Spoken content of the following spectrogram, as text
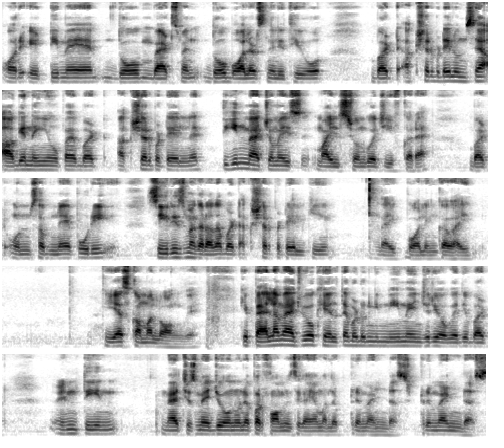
और 80 में दो बैट्समैन दो बॉलर्स ने ली थी वो। बट अक्षर पटेल उनसे आगे नहीं हो पाए बट अक्षर पटेल ने तीन मैचों में इस माइलस्टोन को अचीव करा है। बट उन सबने पूरी सीरीज़ में करा था बट अक्षर पटेल की लाइक बॉलिंग का भाई ही हैज़ कम अ लॉन्ग वे कि पहला मैच भी वो खेलते बट उनकी नी में इंजरी हो गई थी बट इन तीन मैचेस में जो उन्होंने परफॉर्मेंस दिखाया मतलब ट्रिमेंडस ट्रिमेंडस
